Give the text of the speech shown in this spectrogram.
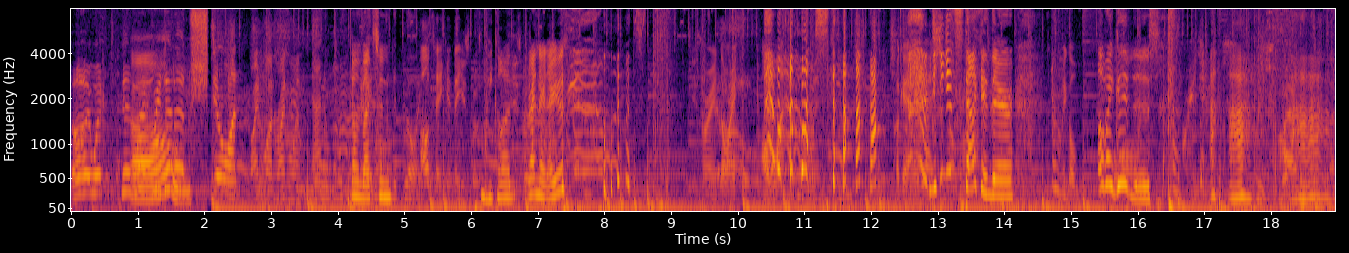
Oh, it worked. It worked. Oh we did it. sh- Zero one. Ryan one. Ryan one. Coming back soon. I'll take it. They use both. Oh my god. Reinhardt, are you? Alright, don't worry. Okay. maybe Did he get stuck in there? Let me go. Oh my goodness. Ah, ah, ah.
